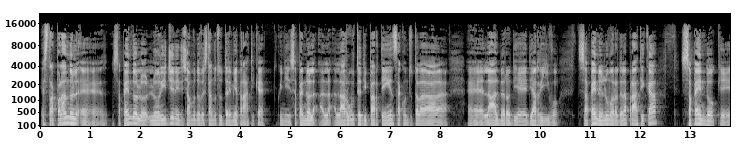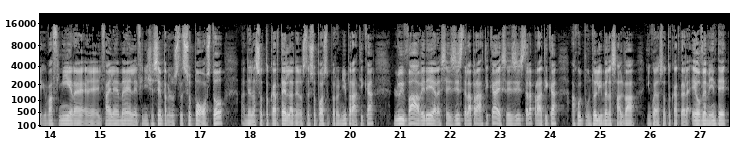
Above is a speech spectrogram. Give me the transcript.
estrapolando, eh, sapendo l'origine, diciamo, dove stanno tutte le mie pratiche, quindi sapendo la, la, la route di partenza con tutto la, eh, l'albero di, di, arrivo, sapendo il numero della pratica, sapendo che va a finire eh, il file ML finisce sempre nello stesso posto, nella sottocartella nello stesso posto per ogni pratica, lui va a vedere se esiste la pratica e se esiste la pratica a quel punto lì me la salva in quella sottocartella. E ovviamente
